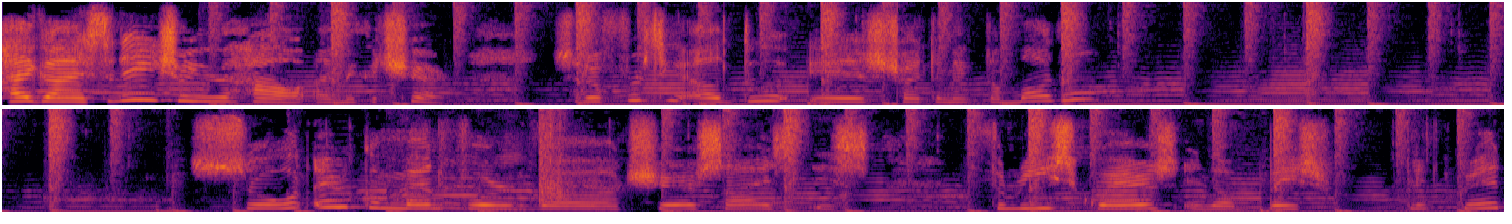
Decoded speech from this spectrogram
Hi guys, today I'm showing you how I make a chair. So the first thing I'll do is try to make the model. So what I recommend for the chair size is three squares in the base split grid.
